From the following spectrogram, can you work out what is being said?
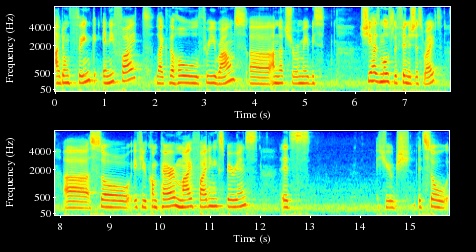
I don't think, any fight, like the whole three rounds. Uh, I'm not sure, maybe. She has mostly finishes, right? Uh, so if you compare my fighting experience, it's huge. It's so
